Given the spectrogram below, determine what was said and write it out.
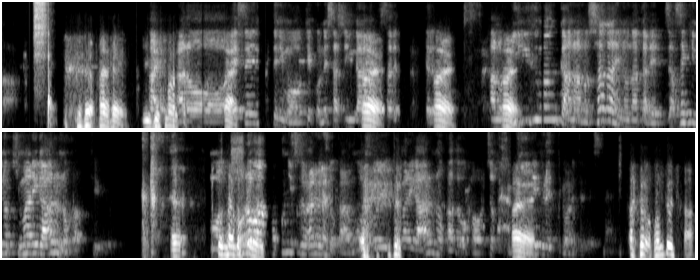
ー。はい、いいはい、あの、はい、SNS にも結構ね、写真がされてるけど、はい、あの、ビーフマンカーのあの車内の中で座席の決まりがあるのかっていう。もうこれはここに座るとか、もうそういう決まりがあるのかどうかをちょっと聞いてくれって言われてですね。はい、本当ですか？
